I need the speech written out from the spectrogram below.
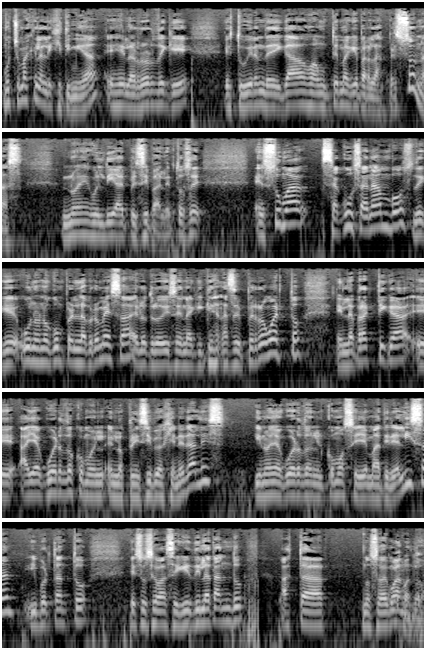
Mucho más que la legitimidad, es el error de que estuvieran dedicados a un tema que para las personas no es el día principal. Entonces, en suma, se acusan ambos de que uno no cumplen la promesa, el otro dicen aquí quieren hacer perro muerto. En la práctica eh, hay acuerdos como en, los principios generales y no hay acuerdo en el cómo se materializan y por tanto eso se va a seguir dilatando hasta no sabemos cuándo.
